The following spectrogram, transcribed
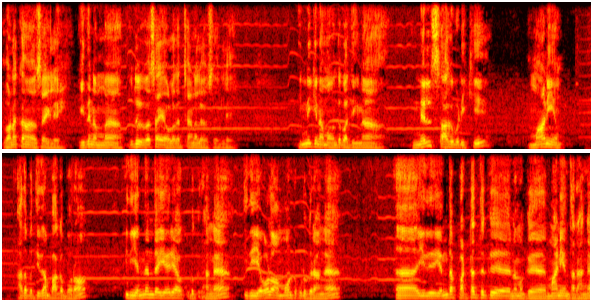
வணக்கம் விவசாயிகளே. இது நம்ம புது விவசாய உலக சேனல் விவசாயிகளே. இன்றைக்கி நம்ம வந்து பார்த்திங்கன்னா நெல் சாகுபடிக்கு மானியம் அதை பற்றி தான் பார்க்க போகிறோம் இது எந்தெந்த ஏரியாவுக்கு கொடுக்குறாங்க இது எவ்வளோ அமௌண்ட் கொடுக்குறாங்க இது எந்த பட்டத்துக்கு நமக்கு மானியம் தராங்க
